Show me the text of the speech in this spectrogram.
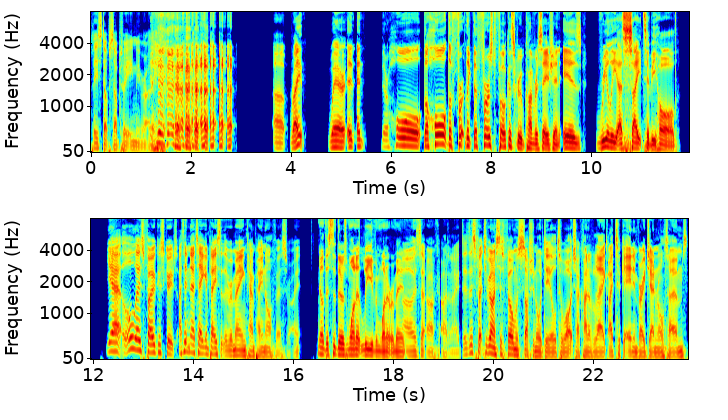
Please stop subtweeting me, Riley. uh, right? Where and, and their whole the whole the fir- like the first focus group conversation is really a sight to behold. yeah, all those focus groups. I think they're taking place at the Remain campaign office, right? No, this there's one at Leave and one at Remain. Oh, is that? Oh, I don't know. This, to be honest, this film was such an ordeal to watch. I kind of like I took it in in very general terms.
